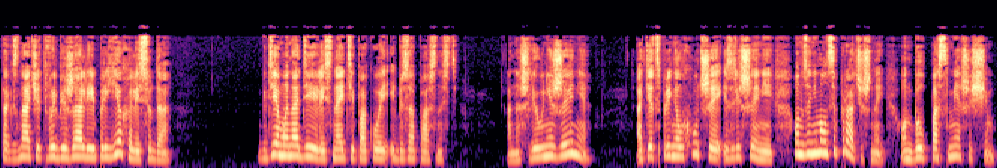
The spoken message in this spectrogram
Так значит, вы бежали и приехали сюда? Где мы надеялись найти покой и безопасность? А нашли унижение. Отец принял худшее из решений. Он занимался прачечной, он был посмешищем.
